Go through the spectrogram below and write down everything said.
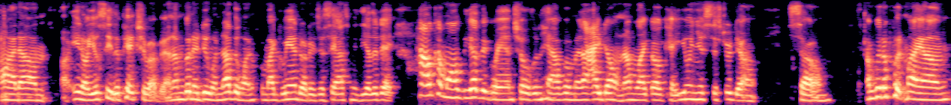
on, um, you know, you'll see the picture of it. And I'm going to do another one for my granddaughter. Just asked me the other day, how come all the other grandchildren have them and I don't? And I'm like, okay, you and your sister don't. So I'm going to put my um,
